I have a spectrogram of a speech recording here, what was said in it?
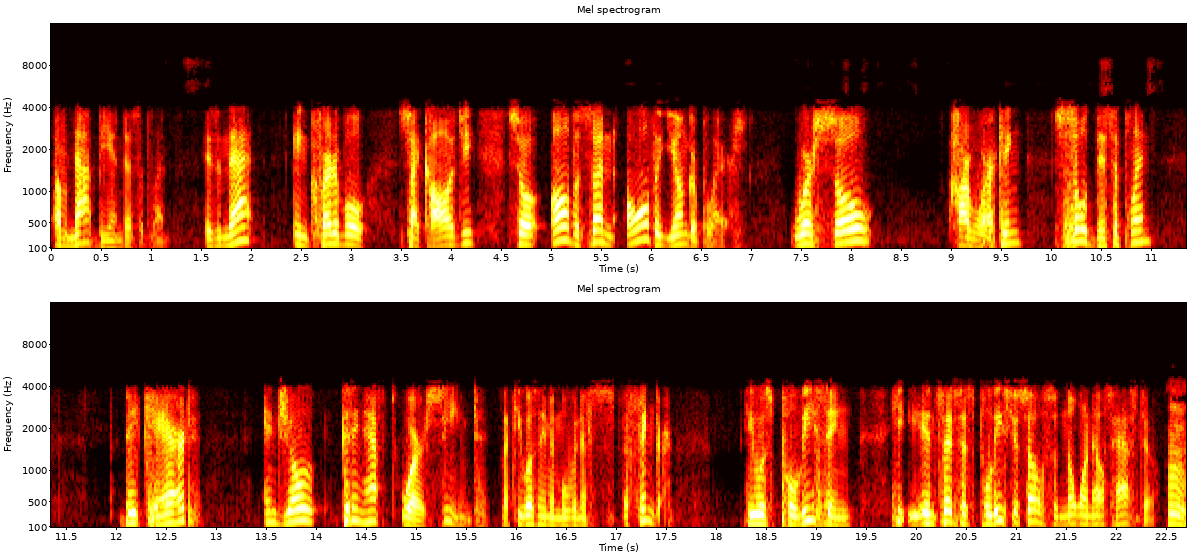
of not being disciplined. Isn't that incredible psychology? So all of a sudden, all the younger players were so hardworking, so disciplined. They cared, and Joe didn't have to, or seemed like he wasn't even moving a, a finger. He was policing. He instead says, "Police yourself, so no one else has to." Hmm.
